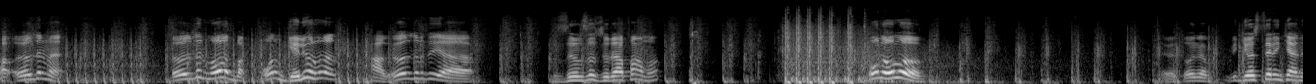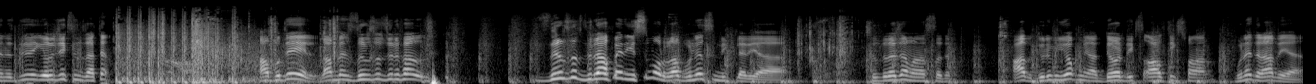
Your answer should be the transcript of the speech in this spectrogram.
Bak öldürme. Öldürme oğlum bak. Oğlum geliyorum lan. Abi öldürdü ya. Zırzı zürafa mı? o ne oğlum? Evet hocam bir gösterin kendinizi. Direkt öleceksiniz zaten. Ha bu değil. Lan ben zırzı zürafa... zırzı zürafa diye isim olur ha. Bu nasıl nickler ya? Çıldıracağım anasını satayım. Abi dürümü yok mu ya? 4x, 6x falan. Bu nedir abi ya?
